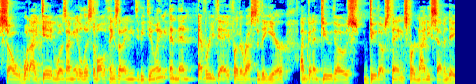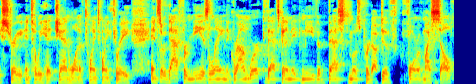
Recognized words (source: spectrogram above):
So what I did was I made a list of all the things that I need to be doing, and then every day for the rest of the year, I'm going to do those do those things for 97 days straight until we hit Jan 1 of 2023. And so that for me is laying the groundwork that's going to make me the best, most productive form of myself,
